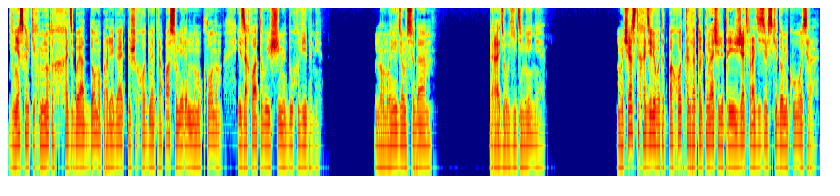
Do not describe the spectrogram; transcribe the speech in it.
В нескольких минутах ходьбы от дома пролегает пешеходная тропа с умеренным уклоном и захватывающими дух видами. Но мы идем сюда ради уединения. Мы часто ходили в этот поход, когда только начали приезжать в родительский домик у озера.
